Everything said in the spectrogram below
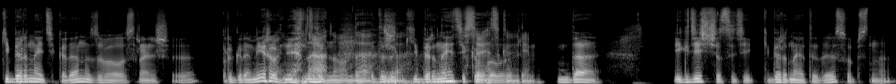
Кибернетика, да, называлось раньше? Программирование? Да, Это- ну да. это же да, кибернетика в советское была. время. Да. И где сейчас эти кибернеты, да, собственно?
